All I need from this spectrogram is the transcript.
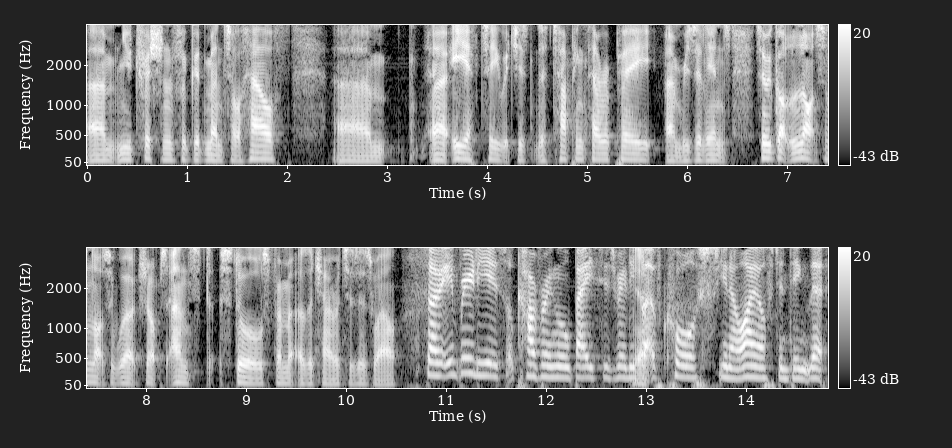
um, nutrition for good mental health. Um, uh, EFT, which is the tapping therapy, um, resilience. So we've got lots and lots of workshops and st- stalls from other charities as well. So it really is sort of covering all bases, really. Yeah. But of course, you know, I often think that,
